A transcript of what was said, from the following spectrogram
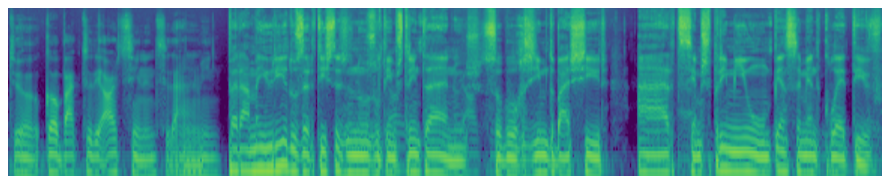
to go back to the art scene in Sudan, I mean... Para a maioria dos artistas nos últimos 30 anos, sob o regime de Bashir, a arte sempre exprimiu um pensamento coletivo.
